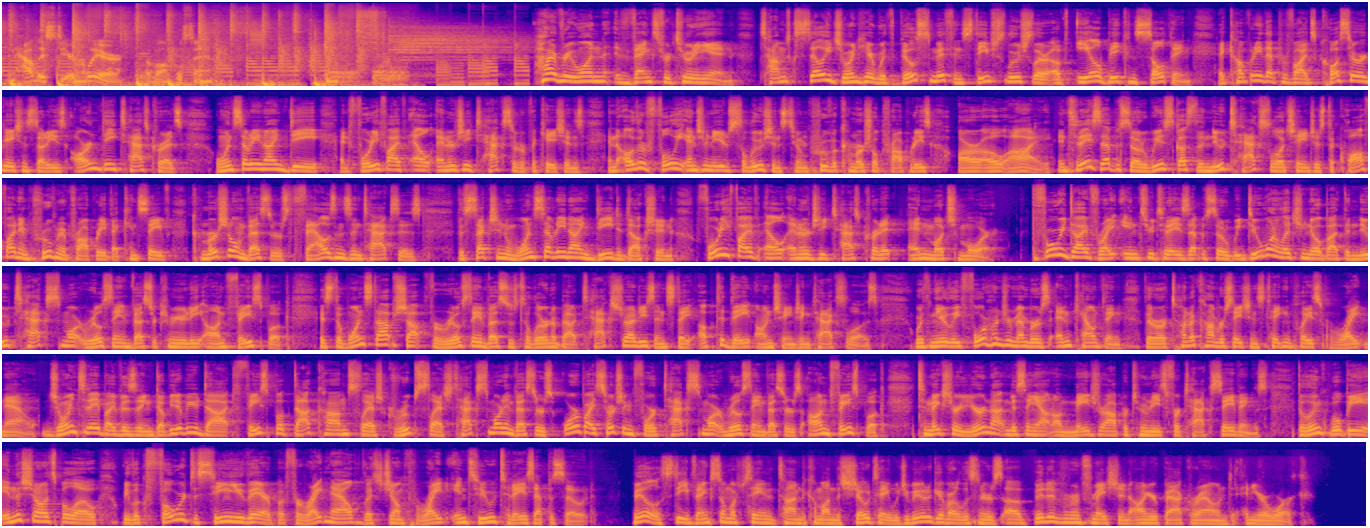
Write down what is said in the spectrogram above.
and how they steer clear of Uncle Sam. Hi, everyone. Thanks for tuning in. Tom Castelli joined here with Bill Smith and Steve Scheussler of ELB Consulting, a company that provides cost segregation studies, R&D tax credits, 179D and 45L energy tax certifications, and other fully engineered solutions to improve a commercial property's ROI. In today's episode, we discuss the new tax law changes to qualified improvement property that can save commercial investors thousands in taxes, the Section 179D deduction, 45L energy tax credit, and much more. Before we dive right into today's episode, we do want to let you know about the new Tax Smart Real Estate Investor community on Facebook. It's the one stop shop for real estate investors to learn about tax strategies and stay up to date on changing tax laws. With nearly 400 members and counting, there are a ton of conversations taking place right now. Join today by visiting www.facebook.com slash group slash tax smart investors or by searching for Tax Smart Real Estate Investors on Facebook to make sure you're not missing out on major opportunities for tax savings. The link will be in the show notes below. We look forward to seeing you there, but for right now, let's jump right into today's episode. Bill, Steve, thanks so much for taking the time to come on the show today. Would you be able to give our listeners a bit of information on your background and your work?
